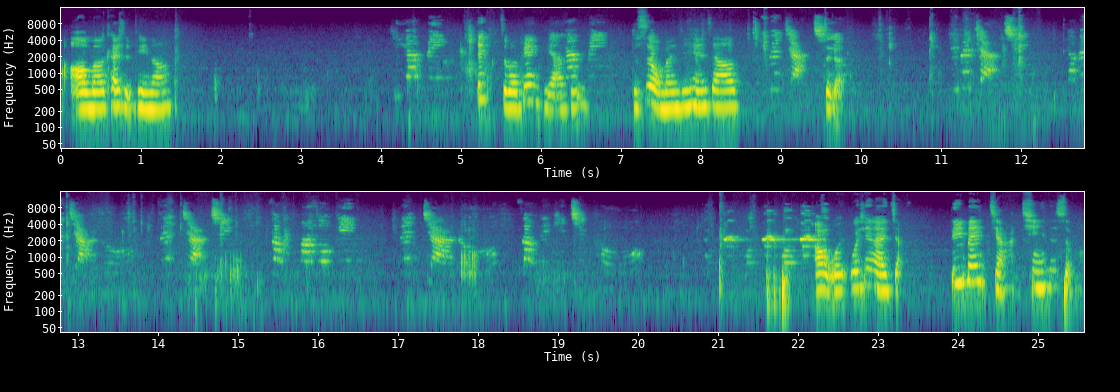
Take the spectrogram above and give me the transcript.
好，我们要开始听哦。哎，怎么变李亚斌？不是，我们今天是要。这个。哦，我我先来讲，第一杯假亲是什么？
